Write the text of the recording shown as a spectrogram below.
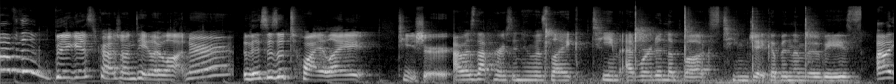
have the biggest crush on Taylor Lautner. This is a Twilight t-shirt. I was that person who was like team Edward in the books, team Jacob in the movies. I,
